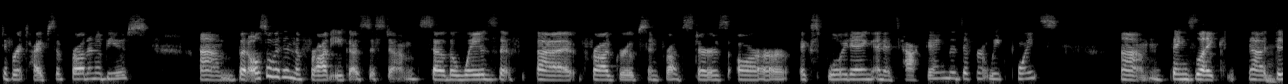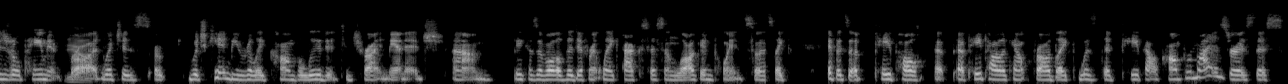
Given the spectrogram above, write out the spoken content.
different types of fraud and abuse. Um, but also within the fraud ecosystem. So the ways that uh, fraud groups and fraudsters are exploiting and attacking the different weak points um, things like uh, hmm. digital payment fraud, yeah. which is or, which can be really convoluted to try and manage um, because of all the different like access and login points. So it's like if it's a PayPal a, a, PayPal account fraud, like was the PayPal compromised, or is this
